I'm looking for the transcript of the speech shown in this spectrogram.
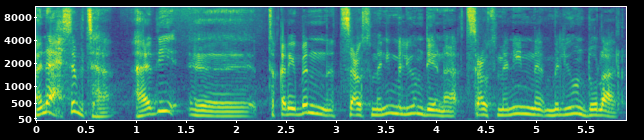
أنا حسبتها هذه آه تقريبا 89 مليون دينار 89 مليون دولار.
